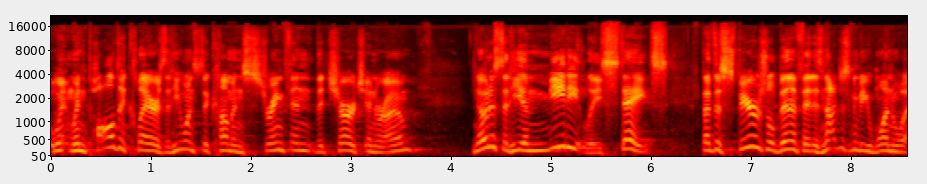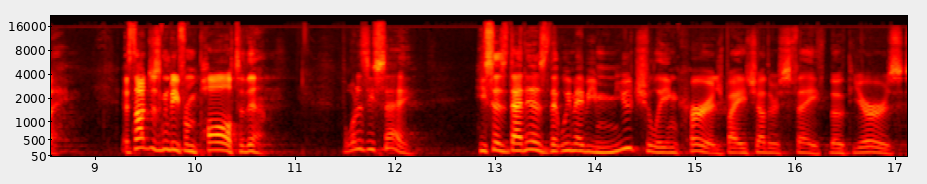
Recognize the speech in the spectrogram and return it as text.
When, when Paul declares that he wants to come and strengthen the church in Rome, notice that he immediately states that the spiritual benefit is not just going to be one way. It's not just going to be from Paul to them. But what does he say? He says that is that we may be mutually encouraged by each other's faith, both yours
